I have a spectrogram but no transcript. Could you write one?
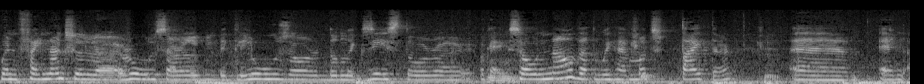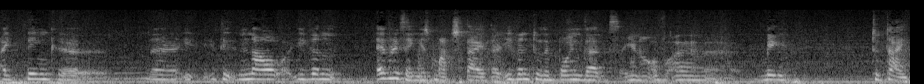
when financial uh, rules are a little bit loose or don't exist, or uh, okay, mm. so now that we have much tighter uh, and I think uh, uh, it, it, now even everything is much tighter, even to the point that you know of being too tight,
